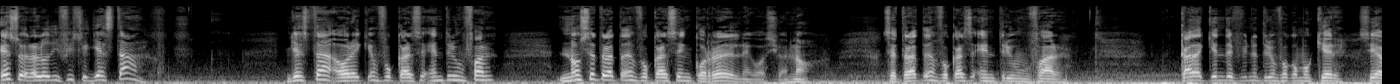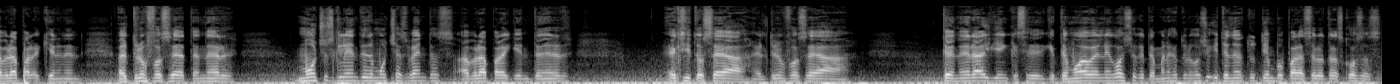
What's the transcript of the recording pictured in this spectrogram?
Eso era lo difícil, ya está. Ya está, ahora hay que enfocarse en triunfar. No se trata de enfocarse en correr el negocio, no. Se trata de enfocarse en triunfar. Cada quien define triunfo como quiere. Sí, habrá para quien el, triunfo sea tener muchos clientes, muchas ventas. Habrá para quien tener éxito sea, el triunfo sea tener alguien que, se, que te mueva el negocio, que te maneja tu negocio y tener tu tiempo para hacer otras cosas.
